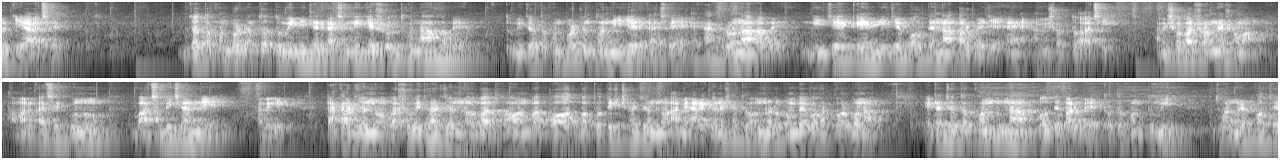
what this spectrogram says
লুকিয়ে আছে। যতক্ষণ পর্যন্ত তুমি নিজের কাছে নিজে শুদ্ধ না হবে, তুমি যতক্ষণ পর্যন্ত নিজের কাছে একাগ্র না হবে, নিজেকে নিজে বলতে না পারবে যে হ্যাঁ আমি সত্য আছি, আমি সবার সামনে সমান, আমার কাছে কোনো বাছবিচার নেই, আমি টাকার জন্য বা সুবিধার জন্য বা ধন বা পদ বা প্রতিষ্ঠার জন্য আমি আরেকজনের সাথে অন্যরকম ব্যবহার করব না? এটা যতক্ষণ না বলতে পারবে, ততক্ষণ তুমি ধর্মের পথে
